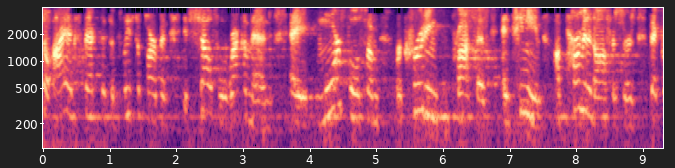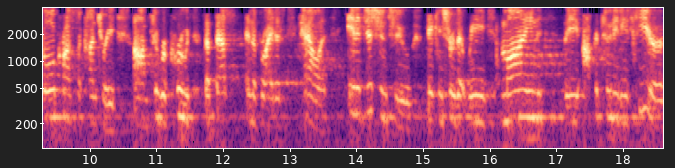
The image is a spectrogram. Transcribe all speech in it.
So I expect that the police department itself will recommend a more fulsome recruiting process and team of permanent officers that go across the country um, to recruit the best and the brightest talent in addition to making sure that we mine the opportunities here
